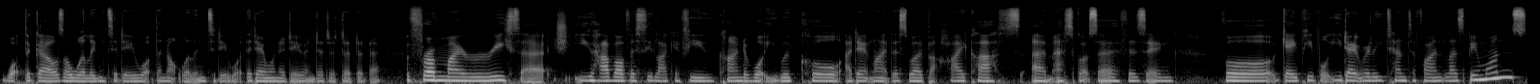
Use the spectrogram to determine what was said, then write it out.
what the girls are willing to do, what they're not willing to do, what they don't want to do, and da da da da da. From my research, you have obviously like a few kind of what you would call, I don't like this word, but high class um, escort surfacing for gay people. You don't really tend to find lesbian ones,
